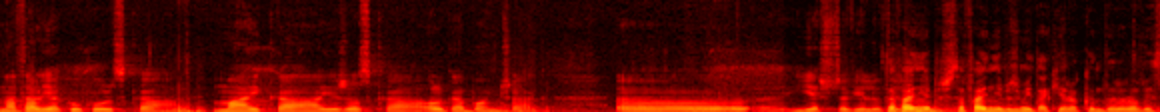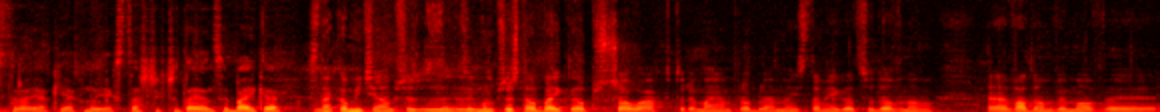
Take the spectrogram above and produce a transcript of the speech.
Natalia Kukulska, Majka Jerzowska, Olga Bończak e, i jeszcze wielu, To wielu fajnie, innych. to fajnie brzmi taki rock'n'rollowy stro- jak, jak mój jak Staszczyk czytający bajkę. Znakomicie. No, prze- Z- Zygmunt przeczytał bajkę o pszczołach, które mają problemy i z tą jego cudowną e, wadą wymowy.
